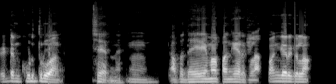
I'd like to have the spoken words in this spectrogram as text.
ரிட்டர்ன் கொடுத்துருவாங்க. சரிண்ணே. அப்ப தைரியமா பங்கேற்கலாம். பங்கேற்கலாம்.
